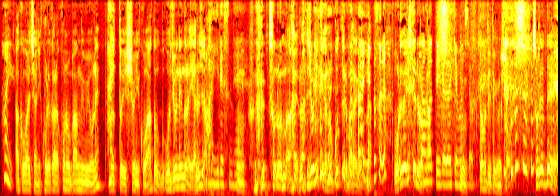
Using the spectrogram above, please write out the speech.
はい。憧れちゃんにこれからこの番組をね、ずっと一緒にこう、あと50年ぐらいやるじゃない。あ、いいですね。うん。その、まあ、ラジオ日程が残ってればだけどな。俺が生きてるわ頑張っていただきましょう。うん、頑張っていただきましょう。それで、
